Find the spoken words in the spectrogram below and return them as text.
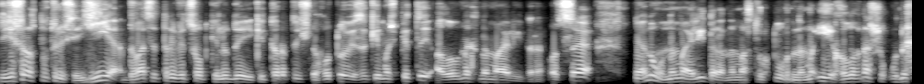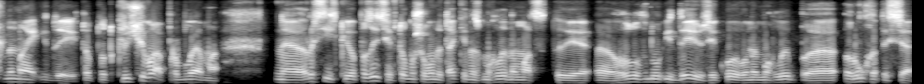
я ще раз повторюся: є 23% людей, які теоретично готові за кимось піти, але у них немає лідера. Оце е, ну немає лідера, немає структур, немає і головне, що у них немає ідеї. Тобто, ключова проблема е, російської опозиції в тому, що вони так і не змогли намацати головну ідею, з якою вони могли б рухатися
